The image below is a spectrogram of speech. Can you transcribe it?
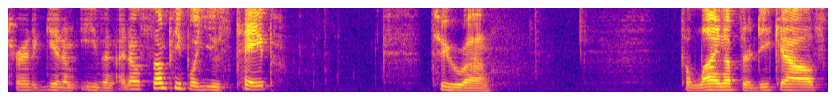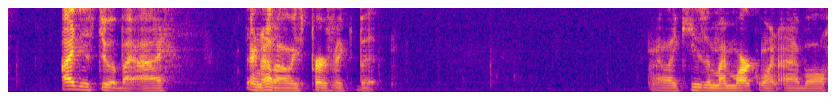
Try to get them even. I know some people use tape to uh, to line up their decals. I just do it by eye. They're not always perfect, but I like using my Mark 1 eyeball.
